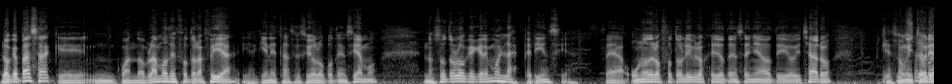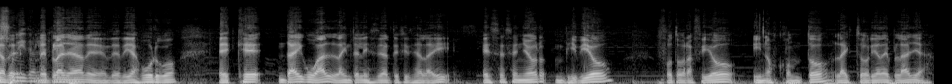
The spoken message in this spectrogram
Lo que pasa que mm, cuando hablamos de fotografía, y aquí en esta sesión lo potenciamos, nosotros lo que queremos es la experiencia. O sea, uno de los fotolibros que yo te he enseñado, tío y Charo, que son historias de, playa, de, de Díaz Burgo, es que da igual la inteligencia artificial ahí. Ese señor vivió, fotografió y nos contó la historia de playa.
